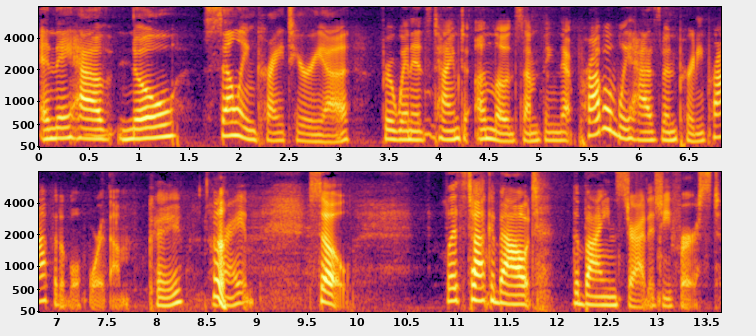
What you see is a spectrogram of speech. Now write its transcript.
and they have no selling criteria for when it's time to unload something that probably has been pretty profitable for them. Okay. All Huh. right. So let's talk about the buying strategy first.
